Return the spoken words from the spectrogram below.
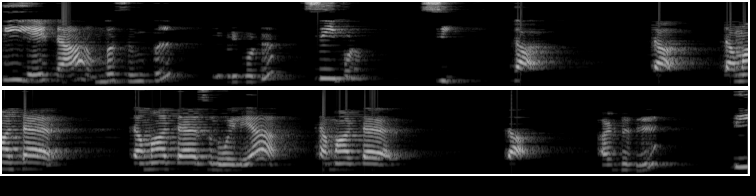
டி ஏ டா ரொம்ப சிம்பிள் இப்படி போட்டு சி போடும் சி டா. டா. டமாட்டர். டமாட்டர் சொல்லுவோம் இல்லையா? டமாட்டர். டா. அடுத்தது டி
